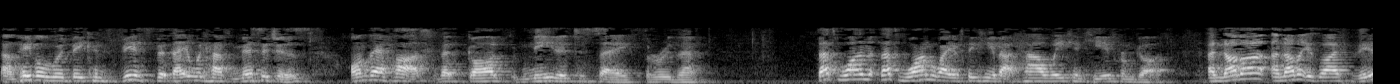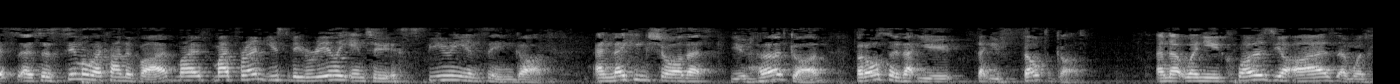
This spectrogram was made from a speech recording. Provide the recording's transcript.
Um, people would be convinced that they would have messages on their heart that God needed to say through them. That's one, that's one way of thinking about how we can hear from God. Another, another is like this. It's a similar kind of vibe. My, my friend used to be really into experiencing God and making sure that you heard God, but also that you, that you felt God. And that when you close your eyes and were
